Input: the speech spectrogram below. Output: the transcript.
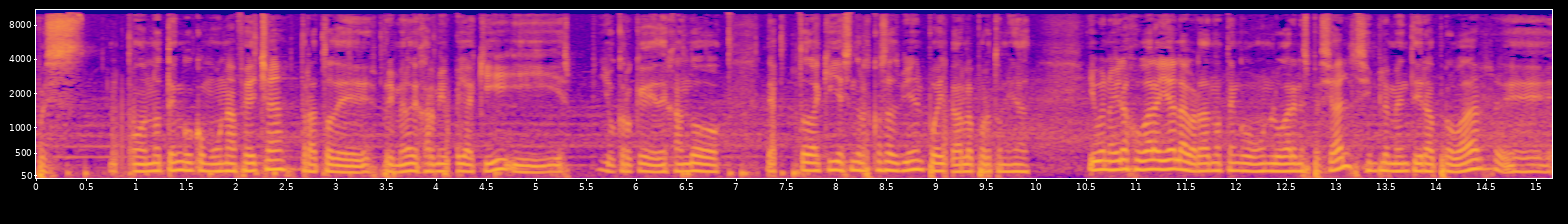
pues no, tengo como una fecha, trato de primero dejar mi huella aquí y yo creo que dejando todo aquí y haciendo las cosas bien puede llegar la oportunidad. Y bueno, ir a jugar allá, la verdad no tengo un lugar en especial, simplemente ir a probar, eh,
